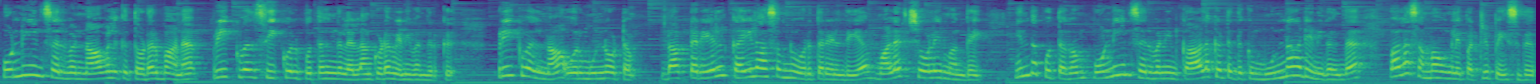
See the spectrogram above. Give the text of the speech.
பொன்னியின் செல்வன் நாவலுக்கு தொடர்பான ப்ரீக்வல் சீக்வல் புத்தகங்கள் எல்லாம் கூட வெளிவந்திருக்கு. ப்ரீக்வல்னா ஒரு முன்னோட்டம். டாக்டர் எல். கைலாசம்னு ஒருத்தர் எழுதிய மலர்ச்சோலை மங்கை. இந்த புத்தகம் பொன்னியின் செல்வனின் காலகட்டத்துக்கு முன்னாடி நிகழ்ந்த பல சம்பவங்களை பற்றி பேசுது.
